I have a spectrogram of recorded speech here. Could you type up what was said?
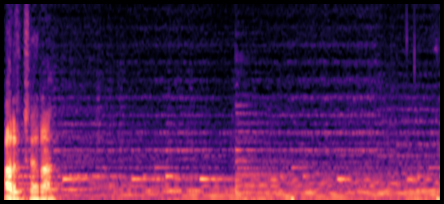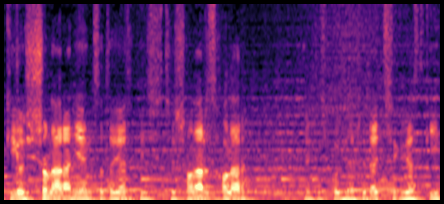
Archera. Jakiegoś szolara, nie wiem co to jest, jakiś czy szolar, scholar, jak to się powinno czytać, trzy gwiazdki.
